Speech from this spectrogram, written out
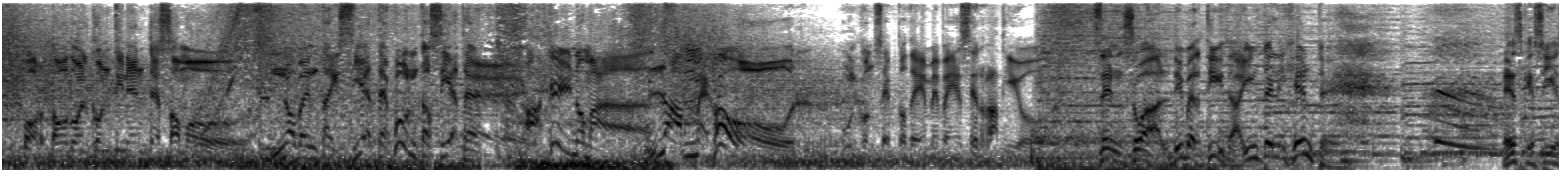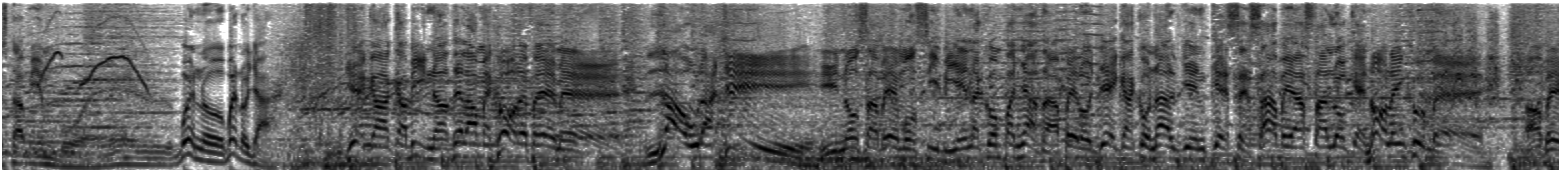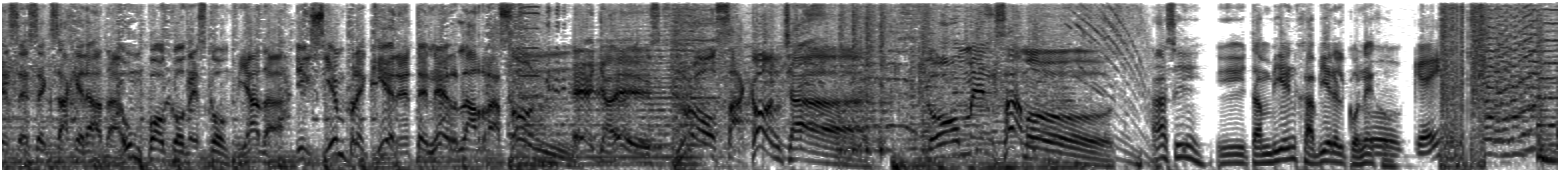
Por todo el continente somos 97.7. Aquí nomás, la mejor. Un concepto de MBS Radio. Sensual, divertida, inteligente. Es que sí está bien bueno. Bueno, bueno ya. Llega a cabina de la mejor FM. Laura G. No sabemos si bien acompañada, pero llega con alguien que se sabe hasta lo que no le incumbe. A veces exagerada, un poco desconfiada y siempre quiere tener la razón. Ella es Rosa Concha. ¡Comenzamos! Ah, sí, y también Javier el Conejo. Ok.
